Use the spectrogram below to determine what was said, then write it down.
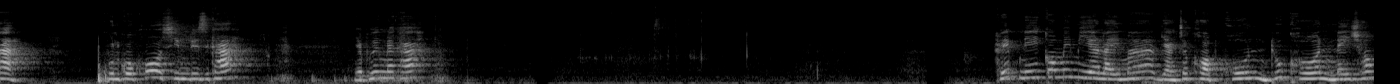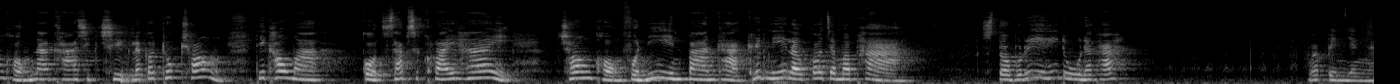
ค่ะ คุณโคโค่ชิมดูสิคะ อย่าพึ่งนะคะ คลิปนี้ก็ไม่มีอะไรมาก อยากจะขอบคุณทุกคนในช่องของนาคาฉิกๆ แล้วก็ทุกช่องที่เข้ามากด Subscribe ให้ช่องของฝนนี่อินปานค่ะ คลิปนี้เราก็จะมาผ่าสตรอเบอรี่ให้ดูนะคะ ว่าเป็นยังไง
